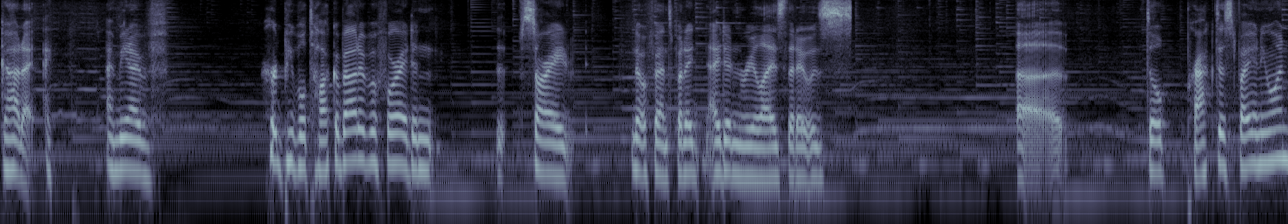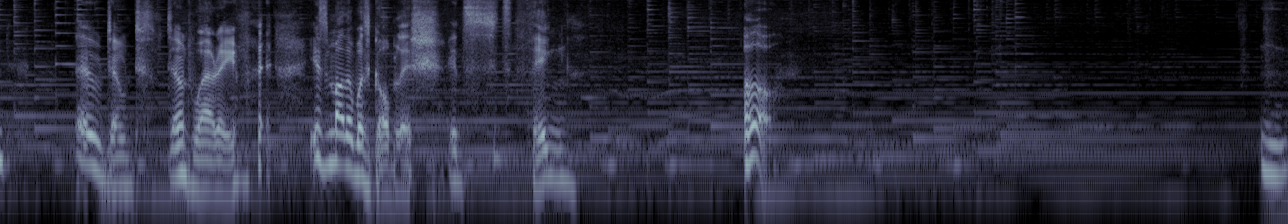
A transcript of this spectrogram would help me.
God, I, I, I mean, I've heard people talk about it before. I didn't. Sorry, no offense, but I I didn't realize that it was uh still practiced by anyone. Oh, don't, don't worry. His mother was gobblish. It's, it's the thing. Oh. Mm.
